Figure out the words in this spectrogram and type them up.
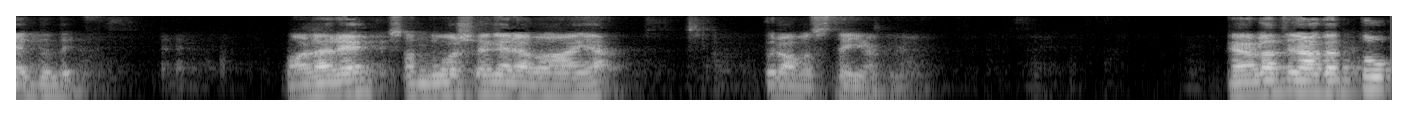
എന്നത് വളരെ സന്തോഷകരമായ ഒരു അവസ്ഥയാണ് കേരളത്തിനകത്തും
